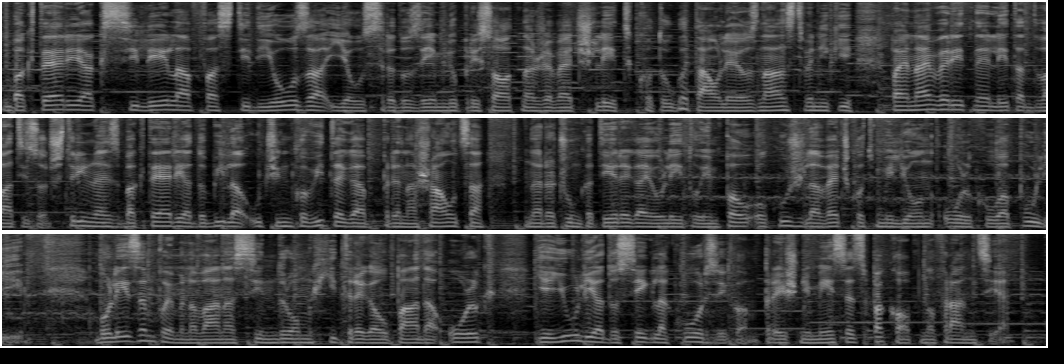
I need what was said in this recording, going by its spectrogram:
Bakterija Xylella fastidiosa je v sredozemlju prisotna že več let, kot ugotavljajo znanstveniki, pa je najverjetneje leta 2013 bakterija dobila učinkovitega prenašalca, na račun katerega je v letu in pol okužila več kot milijon olk v Apuliji. Bolezen, poimenovana sindrom hitrega upada olk, je julija dosegla Korziko, prejšnji mesec pa kopno Francije.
